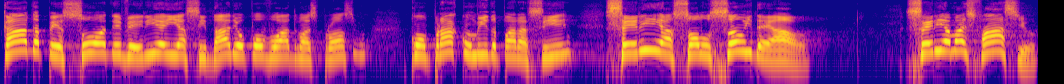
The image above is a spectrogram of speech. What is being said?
cada pessoa deveria ir à cidade ou povoado mais próximo, comprar comida para si, seria a solução ideal. Seria mais fácil.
